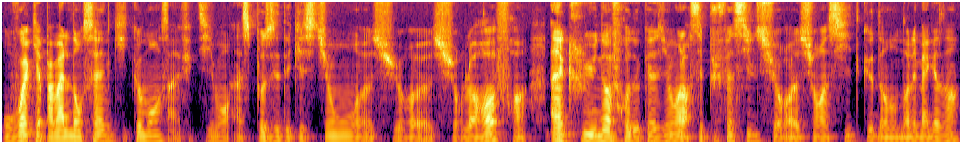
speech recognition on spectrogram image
On voit qu'il y a pas mal d'enseignes qui commencent effectivement à se poser des questions euh, sur, sur leur offre, inclut une offre d'occasion. Alors c'est plus facile sur, sur un site que dans, dans, les magasins.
